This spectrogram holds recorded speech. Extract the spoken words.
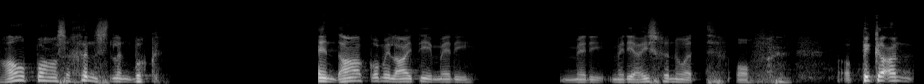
haal pa se gunsteling boek. En daar kom die laaitjie met die met die met die huisgenoot of of pick aan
